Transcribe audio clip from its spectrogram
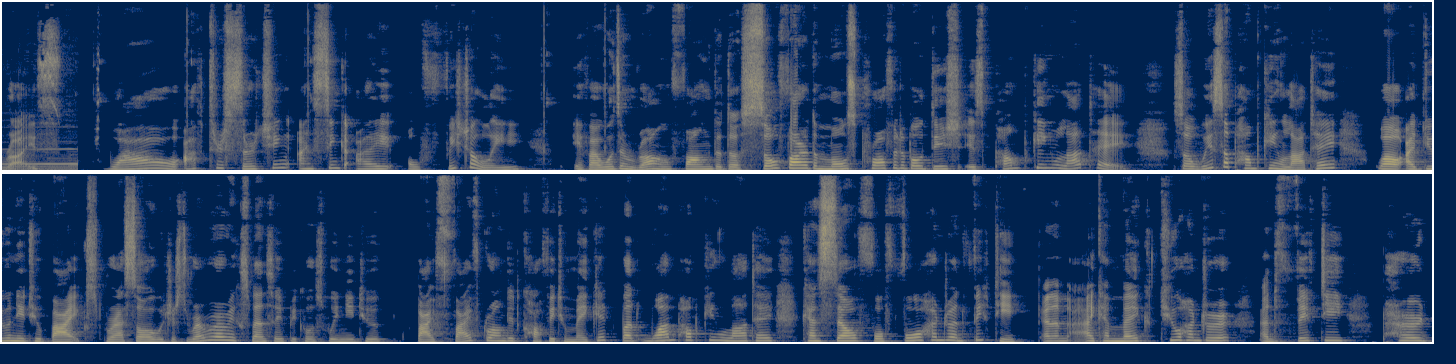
rice. Wow, after searching, I think I officially if I wasn't wrong, found the so far the most profitable dish is pumpkin latte. So with a pumpkin latte, well, I do need to buy espresso, which is very, very expensive because we need to buy five grounded coffee to make it, but one pumpkin latte can sell for 450 and I can make 250 per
